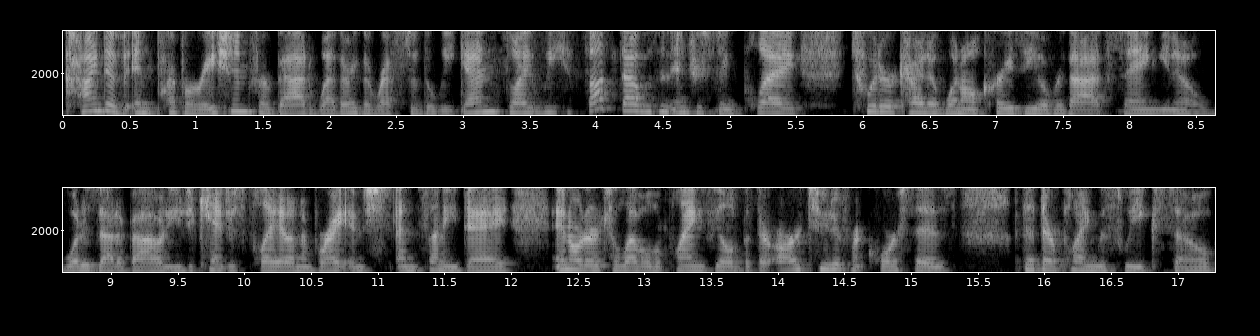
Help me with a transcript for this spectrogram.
kind of in preparation for bad weather the rest of the weekend. So I we thought that was an interesting play. Twitter kind of went all crazy over that, saying, you know, what is that about? You can't just play it on a bright and, and sunny day in order to level the playing field. But there are two different courses that they're playing this week, so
